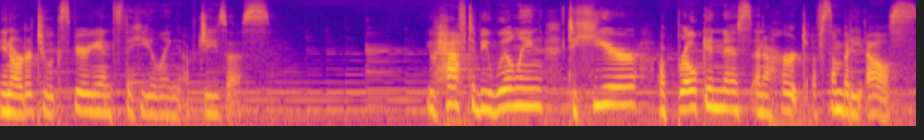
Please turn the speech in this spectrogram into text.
in order to experience the healing of Jesus. You have to be willing to hear a brokenness and a hurt of somebody else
